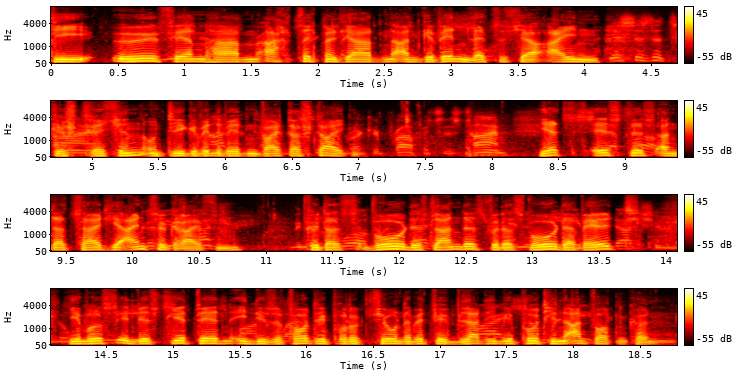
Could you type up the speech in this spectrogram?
Die Ölfirmen haben 80 Milliarden an Gewinn letztes Jahr eingestrichen und die Gewinne werden weiter steigen. Jetzt ist es an der Zeit, hier einzugreifen für das Wohl des Landes, für das Wohl der Welt. Hier muss investiert werden in die sofortige Produktion, damit wir Wladimir Putin antworten können,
